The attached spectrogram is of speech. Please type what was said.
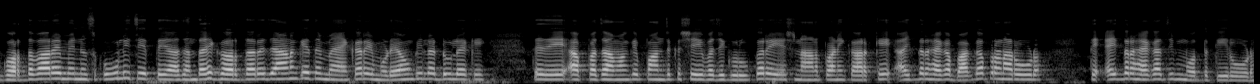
ਗੁਰਦੁਆਰੇ ਮੈਨੂੰ ਸਕੂਲ ਹੀ ਚੇਤੇ ਆ ਜਾਂਦਾ ਇਹ ਗੁਰਦੁਆਰੇ ਜਾਣਗੇ ਅਤੇ ਮੈਂ ਘਰ ਮੁੜ ਆਉਂਗੀ ਲੱਡੂ ਲੈ ਕੇ। ਅਤੇ ਆਪਾਂ ਜਾਵਾਂਗੇ ਪੰਜ ਕੁ ਛੇ ਵਜੇ ਗੁਰੂ ਘਰ ਇਸ਼ਨਾਨ ਪਾਣੀ ਕਰਕੇ। ਇੱਧਰ ਹੈਗਾ ਬਾਗਾ ਪੁਰਾਣਾ ਰੋਡ ਅਤੇ ਇੱਧਰ ਹੈਗਾ ਜੀ ਮੁੱਦਕੀ ਰੋਡ।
